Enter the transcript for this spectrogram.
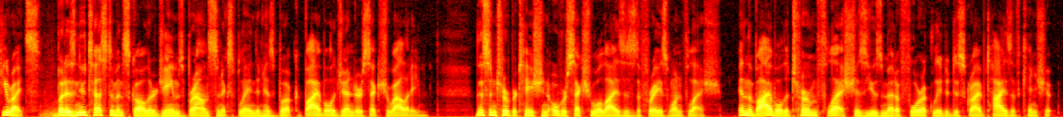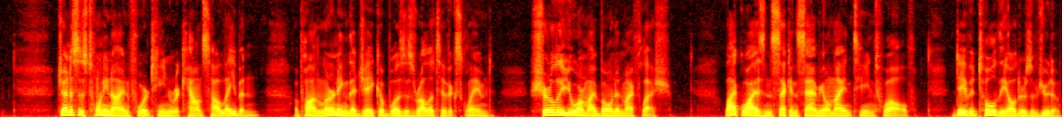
He writes, but as New Testament scholar James Brownson explained in his book, Bible, Gender, Sexuality, this interpretation oversexualizes the phrase one flesh. In the Bible, the term flesh is used metaphorically to describe ties of kinship. Genesis 29:14 recounts how Laban, upon learning that Jacob was his relative, exclaimed, "Surely you are my bone and my flesh." Likewise in 2 Samuel 19:12, David told the elders of Judah,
